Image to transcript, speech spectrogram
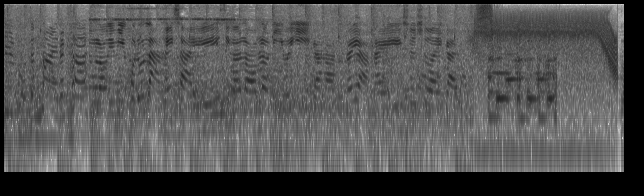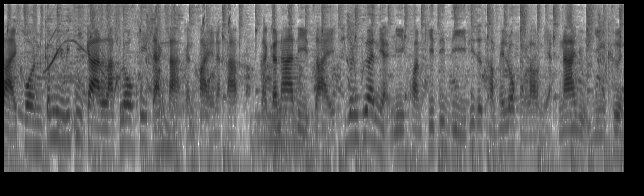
ช่วยปลูกต้นไม้นะคะ เรายังมีคนรุ่นหลังให้ใช้สิ่งแวดล้อมเราดีไว้อีกอะค่ะก็อยากให้ช่วยๆกัน หลายคนก็มีวิธีการรักโลกที่แตกต่างกันไปนะครับ และก็น่าดีใจที่เพื่อนๆเนี่ยมีความคิดดีๆที่จะทำให้โลกของเราเนี่ยน่าอยู่ยิ่งขึ้น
